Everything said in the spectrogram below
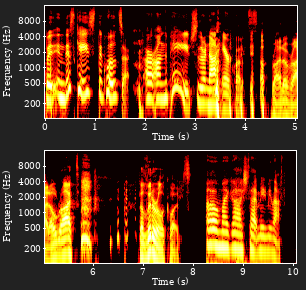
But in this case, the quotes are, are on the page, so they're not air quotes. Yeah, all right, all right, all right. the literal quotes. Oh my gosh, that made me laugh.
